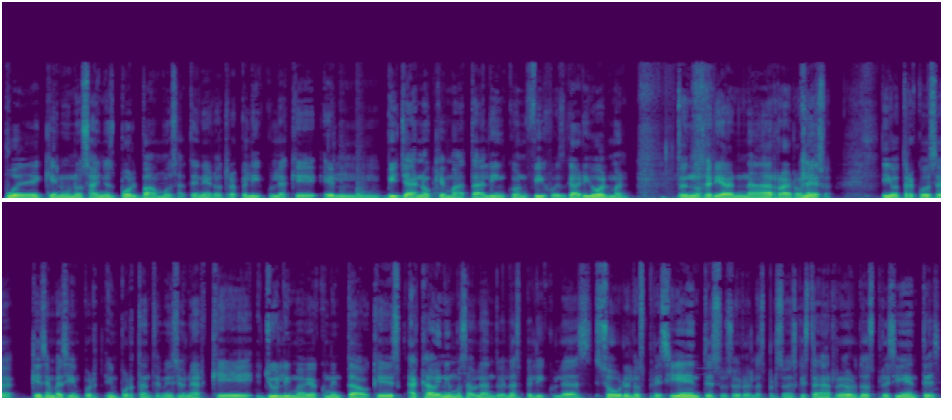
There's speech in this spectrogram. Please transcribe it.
puede que en unos años volvamos a tener otra película que el villano que mata a Lincoln fijo es Gary Oldman. Entonces no sería nada raro en eso. Y otra cosa que se me hacía impor- importante mencionar que Julie me había comentado que es, acá venimos hablando de las películas sobre los presidentes o sobre las personas que están alrededor de los presidentes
